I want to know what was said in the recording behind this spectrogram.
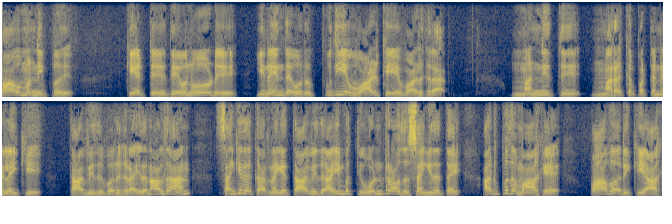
பாவ மன்னிப்பு கேட்டு தேவனோடு இணைந்த ஒரு புதிய வாழ்க்கையை வாழ்கிறார். மன்னித்து மறக்கப்பட்ட நிலைக்கு தாவிது வருகிறார். இதனால்தான் சங்கீதக்காரனாகிய தாவிது ஐம்பத்தி ஒன்றாவது சங்கீதத்தை அற்புதமாக பாவ அறிக்கையாக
